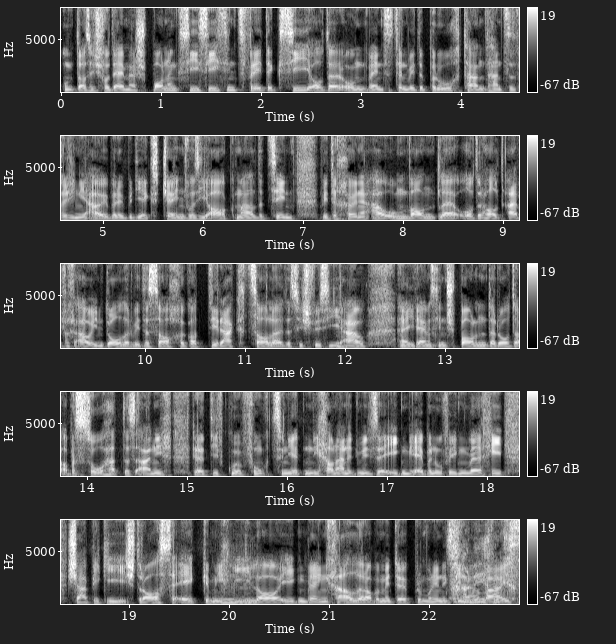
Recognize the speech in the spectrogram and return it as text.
und das ist von dem her spannend gewesen. Sie sind zufrieden gewesen, oder? Und wenn sie es dann wieder gebraucht haben, haben sie es wahrscheinlich auch über, über die Exchange, wo sie angemeldet sind, wieder können auch umwandeln oder halt einfach auch in Dollar wieder Sachen direkt zahlen. Das ist für sie auch äh, in dem Sinn spannender, oder? Aber so hat das eigentlich relativ gut funktioniert und ich kann auch nicht müssen irgendwie eben auf irgendwelche schäbige Strassenecken mich mhm. einladen, irgendwie in den Keller, aber mit jemandem, wo ich nicht genau weiß.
